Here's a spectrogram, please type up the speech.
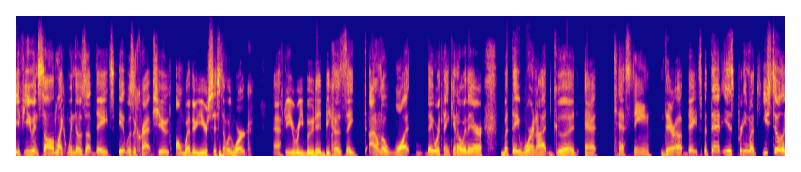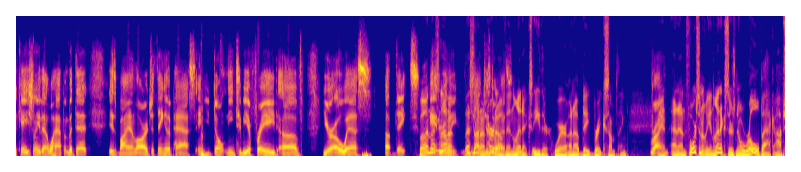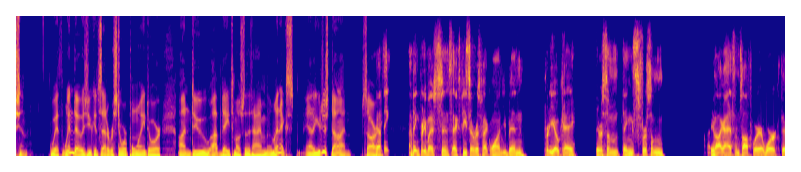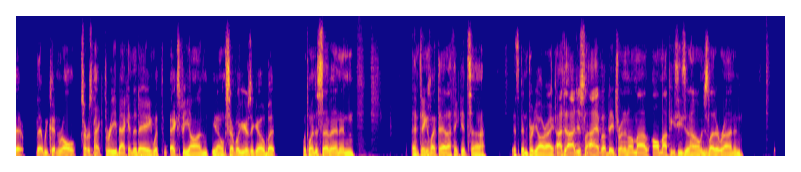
if you installed like Windows updates, it was a crapshoot on whether your system would work after you rebooted because they, I don't know what they were thinking over there, but they were not good at testing their updates. But that is pretty much, you still occasionally that will happen, but that is by and large a thing of the past. And you don't need to be afraid of your OS updates. Well, and that's not really, that's not, just unheard of in Linux either, where an update breaks something. right. And and unfortunately in Linux there's no rollback option. With Windows you can set a restore point or undo updates most of the time. Linux, uh, you're just done. Sorry. I think I think pretty much since XP Service Pack One, you've been pretty okay. There were some things for some, you know, like I had some software at work that that we couldn't roll Service Pack Three back in the day with XP on, you know, several years ago. But with Windows Seven and and things like that, I think it's uh it's been pretty all right. I, I just I have updates running on my all my PCs at home, and just let it run and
